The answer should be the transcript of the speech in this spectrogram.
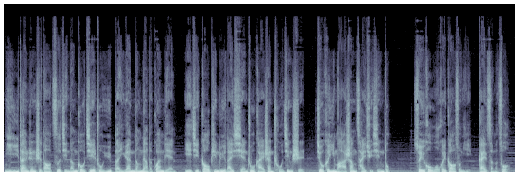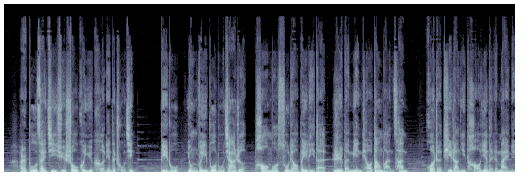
你一旦认识到自己能够借助与本源能量的关联以及高频率来显著改善处境时，就可以马上采取行动。随后我会告诉你该怎么做，而不再继续受困于可怜的处境，比如用微波炉加热泡沫塑料杯里的日本面条当晚餐，或者替让你讨厌的人卖命。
